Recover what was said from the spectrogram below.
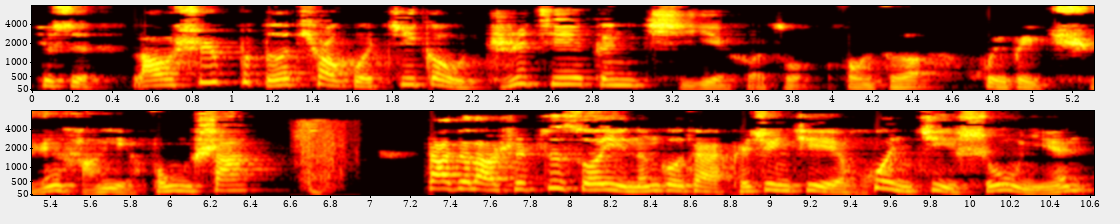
就是老师不得跳过机构直接跟企业合作，否则会被全行业封杀。大嘴老师之所以能够在培训界混迹十五年，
